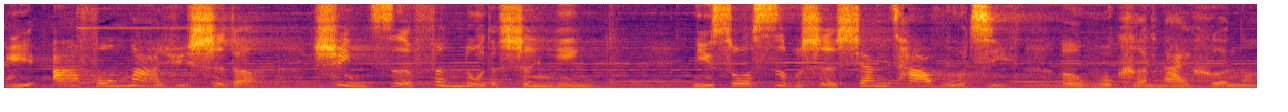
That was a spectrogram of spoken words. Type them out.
与阿峰骂雨似的训斥愤怒的声音，你说是不是相差无几而无可奈何呢？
